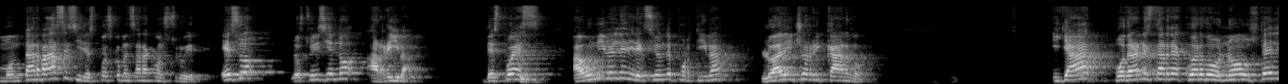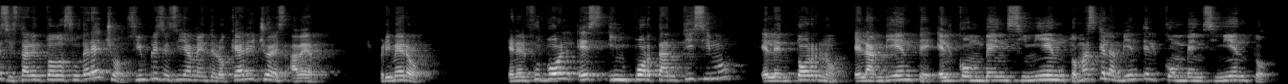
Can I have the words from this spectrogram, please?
montar bases y después comenzar a construir. Eso lo estoy diciendo arriba. Después, a un nivel de dirección deportiva, lo ha dicho Ricardo. Y ya podrán estar de acuerdo o no ustedes y estar en todo su derecho. Simple y sencillamente lo que ha dicho es, a ver, primero, en el fútbol es importantísimo el entorno, el ambiente, el convencimiento, más que el ambiente, el convencimiento,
